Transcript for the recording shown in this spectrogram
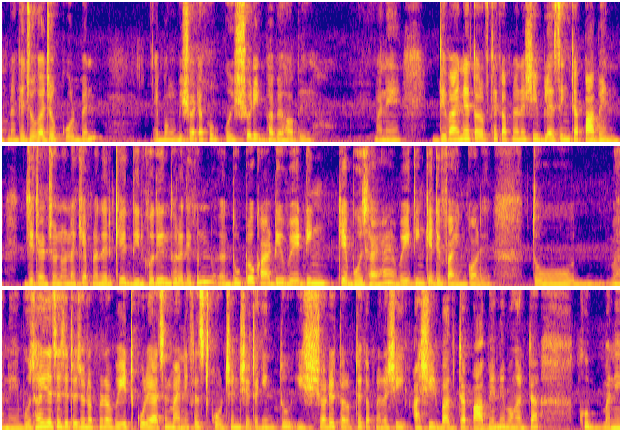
আপনাকে যোগাযোগ করবেন এবং বিষয়টা খুব ঐশ্বরিকভাবে হবে। মানে ডিভাইনের তরফ থেকে আপনারা সেই ব্লেসিংটা পাবেন, যেটার জন্য নাকি আপনাদেরকে দীর্ঘদিন ধরে দেখুন, দুটো কার্ডই ওয়েটিংকে বোঝায় হ্যাঁ? ওয়েটিংকে ডিফাইন করে। তো মানে বোঝাই যাচ্ছে যেটার জন্য আপনারা ওয়েট করে আছেন ম্যানিফেস্ট করছেন, সেটা কিন্তু ঈশ্বরের তরফ থেকে আপনারা সেই আশীর্বাদটা পাবেন এবং একটা খুব মানে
